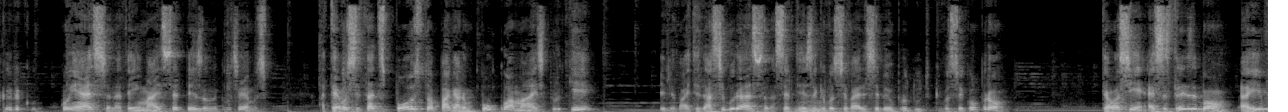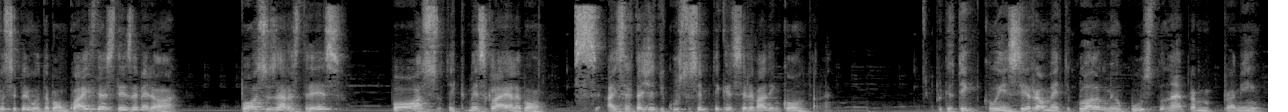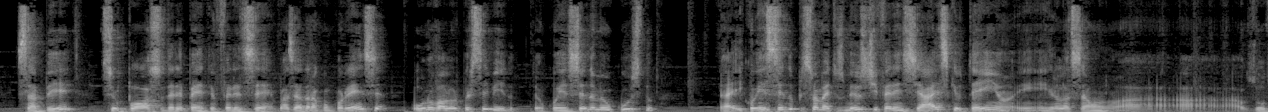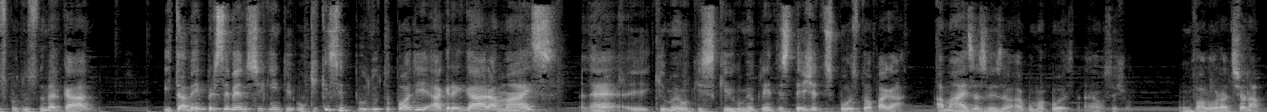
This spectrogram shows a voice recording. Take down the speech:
conhece, né? tem mais certeza do que você é, mas até você está disposto a pagar um pouco a mais porque ele vai te dar segurança, na certeza uhum. que você vai receber o produto que você comprou. Então, assim, essas três é bom. Aí você pergunta, bom, quais das três é melhor? Posso usar as três? Posso, tem que mesclar ela. Bom, a estratégia de custo sempre tem que ser levada em conta, né? Porque eu tenho que conhecer realmente qual é o meu custo, né? Para mim saber se eu posso, de repente, oferecer baseado na concorrência ou no valor percebido. Então, conhecendo o meu custo né? e conhecendo principalmente os meus diferenciais que eu tenho em, em relação a, a, aos outros produtos do mercado e também percebendo o seguinte, o que, que esse produto pode agregar a mais né, que, o meu, que, que o meu cliente esteja disposto a pagar a mais, às vezes, alguma coisa, né? ou seja, um valor adicional.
